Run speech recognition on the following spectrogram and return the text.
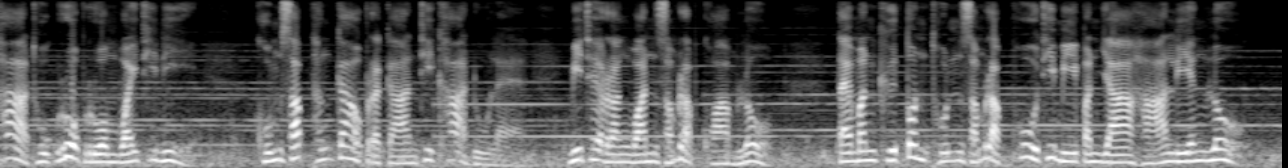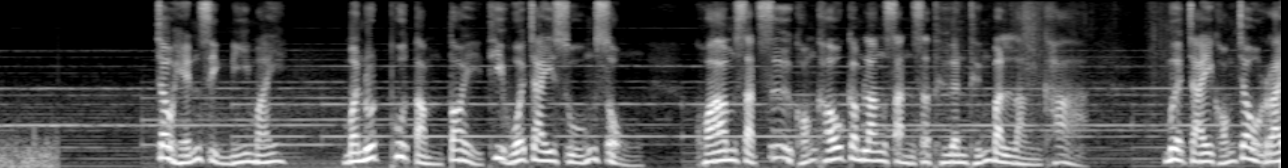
ค่าถูกรวบรวมไว้ที่นี่ คุ้มทรัพย์ทั้ง 9 ประการที่ข้าดูแล มิใช่รางวัลสำหรับความโลภแต่มันคือต้นทุนสำหรับผู้ที่มีปัญญาหาเลี้ยงโลก เจ้าเห็นสิ่งนี้ไหม มนุษย์ผู้ต่ำต้อยที่หัวใจสูงส่ง ความสัตย์ซื่อของเขากำลังสั่นสะเทือนถึงบัลลังก์ข้าเมื่อใจของเจ้าไร้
